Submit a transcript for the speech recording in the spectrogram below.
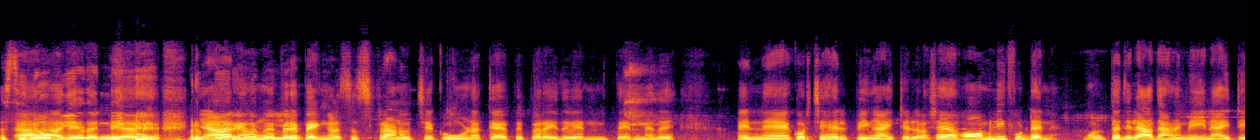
സിനോബിയ തന്നെയാണ് ഞാനും പെങ്ങൾ സിസ്റ്ററാണ് ഉച്ചയ്ക്ക് ഊണൊക്കെ പ്രിപ്പയർ ചെയ്ത് തരുന്നത്. പിന്നെ കുറച്ച് ഹെൽപ്പിംഗ് ആയിട്ടുള്ള പക്ഷേ ഹോംലി ഫുഡ് തന്നെ. മൊത്തത്തിൽ അതാണ് മെയിനായിട്ട്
